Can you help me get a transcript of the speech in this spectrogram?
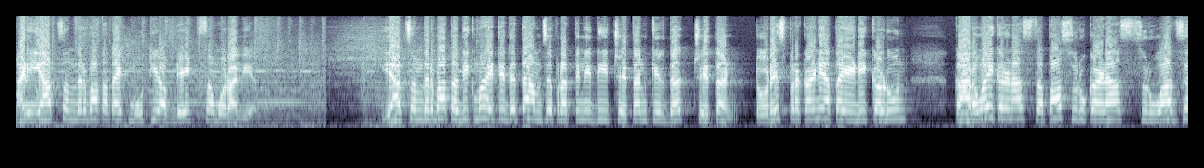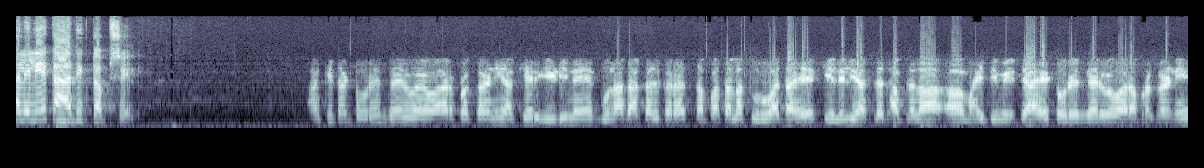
आणि याच संदर्भात आता एक मोठी अपडेट समोर आली आहे याच संदर्भात अधिक माहिती देता आमचे प्रतिनिधी चेतन किर्दत. चेतन टोरेस प्रकरणी आता ईडी कडून कारवाई करण्यास तपास सुरू करण्यास सुरुवात झालेली आहे. काय अधिक तपशील? अंकिता टोरेस गैरव्यवहार प्रकरणी अखेर ईडीने गुन्हा दाखल करत तपासाला सुरुवात आहे केलेली असल्याचं आपल्याला माहिती मिळते आहे. टोरेस गैरव्यवहार प्रकरणी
